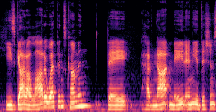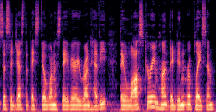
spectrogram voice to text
He's got a lot of weapons coming. They have not made any additions to suggest that they still want to stay very run heavy. They lost Kareem Hunt, they didn't replace him.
